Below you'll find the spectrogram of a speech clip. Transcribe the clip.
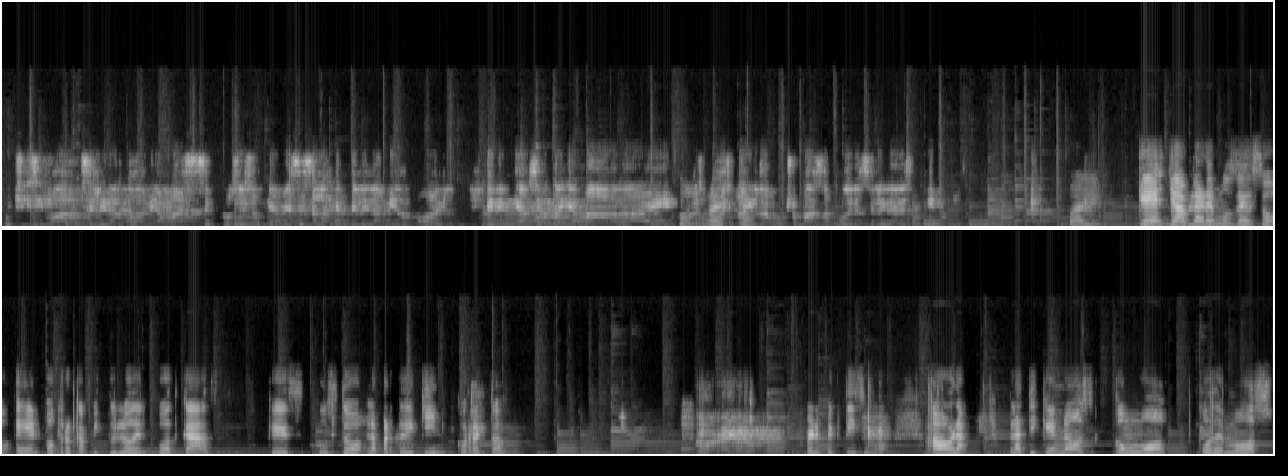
muchísimo a acelerar todavía más ese proceso que a veces a la gente le da miedo, ¿no? El tener que hacer una llamada y todo esto, ayuda mucho más a poder acelerar ese tiempo. Vale. Que ya hablaremos de eso en otro capítulo del podcast, que es justo la parte de Kin, ¿correcto? Correcto. Perfectísimo. Ahora, platíquenos cómo podemos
